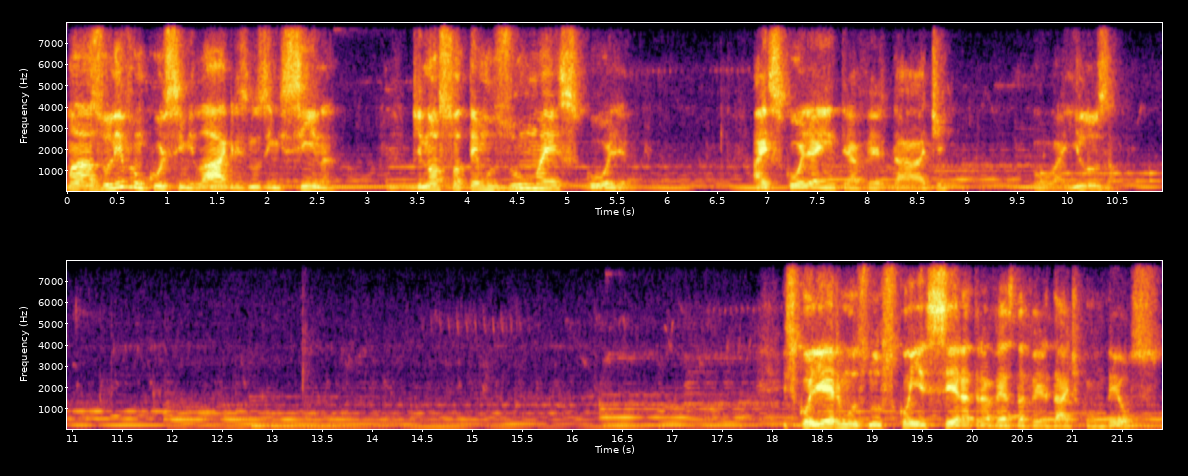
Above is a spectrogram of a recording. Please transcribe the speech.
Mas o livro Um Curso em Milagres nos ensina que nós só temos uma escolha: a escolha entre a verdade ou a ilusão. Escolhermos nos conhecer através da verdade com Deus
